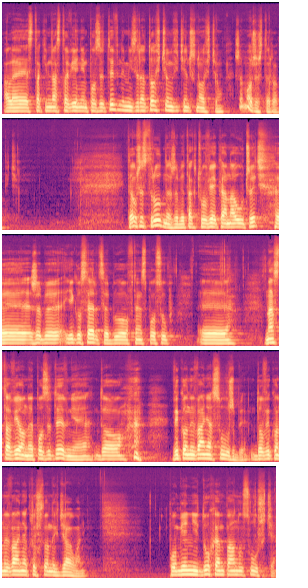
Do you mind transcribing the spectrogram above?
ale z takim nastawieniem pozytywnym i z radością i wdzięcznością, że możesz to robić. To już jest trudne, żeby tak człowieka nauczyć, e, żeby jego serce było w ten sposób e, nastawione pozytywnie do wykonywania służby, do wykonywania określonych działań. Płomieni duchem Panu służcie.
